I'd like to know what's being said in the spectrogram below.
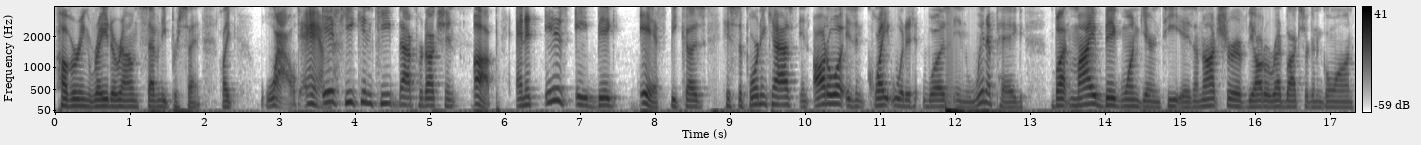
hovering right around 70%. Like, wow. Damn. If he can keep that production up, and it is a big if because his supporting cast in Ottawa isn't quite what it was in Winnipeg. But my big one guarantee is I'm not sure if the Ottawa Redblacks are going to go on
